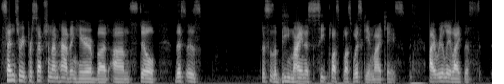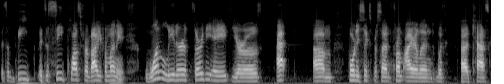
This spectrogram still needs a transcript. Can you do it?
sensory perception I'm having here, but um, still, this is this is a B minus C plus plus whiskey in my case. I really like this. It's a B. It's a C plus for value for money. One liter, 38 euros at 46% um, from Ireland with a cask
